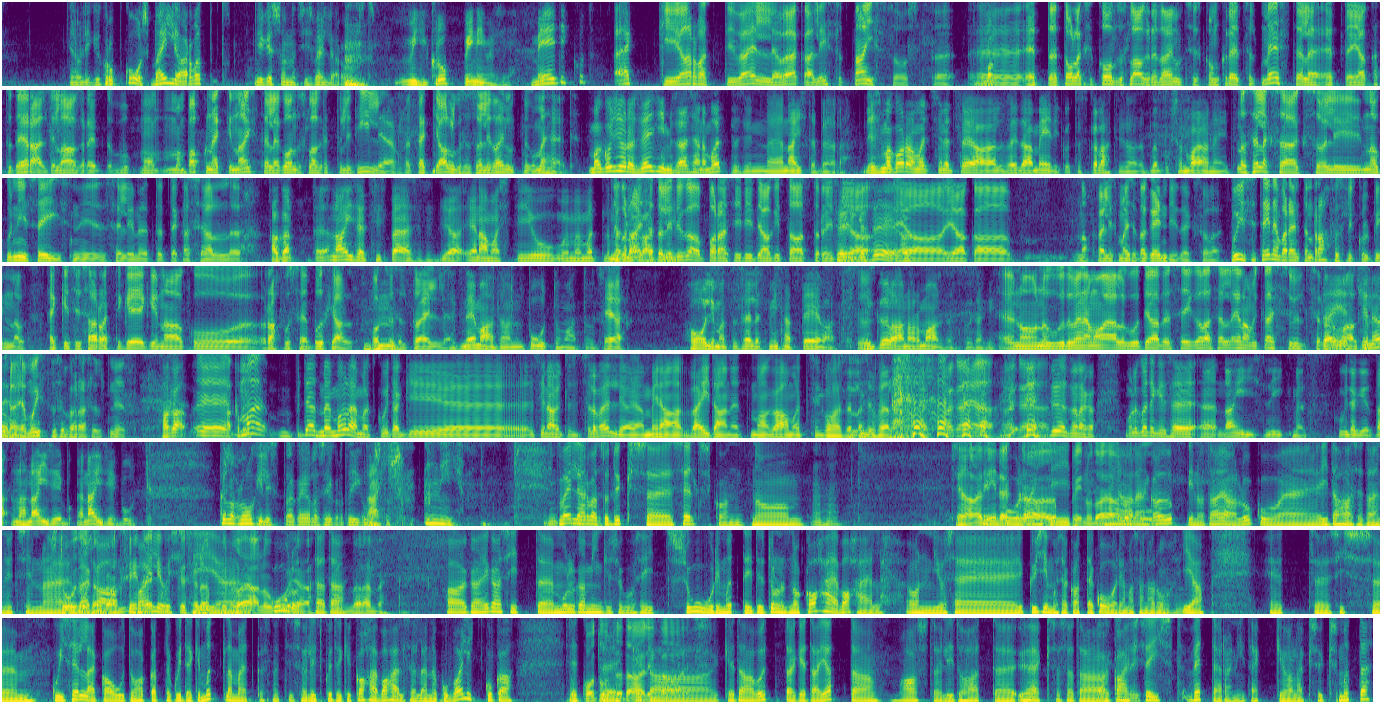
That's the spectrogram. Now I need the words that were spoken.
ja oligi grupp koos, välja arvatud ja kes on need siis välja arvatud? mingi grupp inimesi, meedikud? äkki äkki arvati välja väga lihtsalt naissoost ma..., et, et oleksid koonduslaagrid ainult siis konkreetselt meestele, et ei hakatud eraldi laagreid, ma, ma pakun, äkki naistele koonduslaagrid tulid hiljem, et äkki alguses olid ainult nagu mehed? ma kusjuures esimese asjana mõtlesin äh, naiste peale ja siis ma korra mõtlesin, et sõja ajal sa ei taha meedikutest ka lahti saada, et lõpuks on vaja neid. no selleks ajaks oli nagunii seis nii selline, et, et ega seal aga äh, naised siis pääsesid ja enamasti ju, kui me mõtleme aga naised olid ju ka parasiidid ja agitaatorid Selge ja see, ja, ja ka noh, välismaised agendid, eks ole. või siis teine variant on rahvuslikul pinnal, äkki siis arvati keegi nagu rahvuse põhjal mm -hmm. otseselt välja. et nemad on puutumatud. jah hoolimata sellest, mis nad teevad. ei kõla normaalselt kuidagi. no Nõukogude Venemaa ajalugu teades ei kõla seal enamik asju üldse Täiesti normaalselt nõus. ja, ja mõistusepäraselt, nii et. aga, eh, aga ma, tead, me mõlemad kuidagi, eh, sina ütlesid selle välja ja mina väidan, et ma ka mõtlesin kohe selle asja peale väga hea, väga hea. et ühesõnaga, mulle kuidagi see eh, naisliikmed kuidagi, et noh, naisi ei, naisi ei puutu. kõlab loogiliselt, aga ei ole seekord õige vastus. nii. välja arvatud üks seltskond, no uh mhm. -huh sina oled Indrek ka õppinud ajalugu. mina olen ka õppinud ajalugu, eh, ei taha seda nüüd siin eh, Stuudios väga valjusti eh, kuulutada. aga ega siit mul ka mingisuguseid suuri mõtteid ei tulnud, no kahe vahel on ju see küsimuse kategooria, ma saan aru uh, mhm. -huh. ja et siis kui selle kaudu hakata kuidagi mõtlema, et kas nad siis olid kuidagi kahe vahel selle nagu valikuga, et kodusõda keda, oli ka. keda võtta, keda jätta, aasta oli tuhat üheksasada kaheksateist, veteranid äkki oleks üks mõte.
